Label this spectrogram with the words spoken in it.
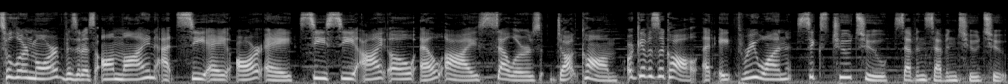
To learn more, visit us online at C A R A C C I O L I cellars.com or give us a call at 831 622 7722.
